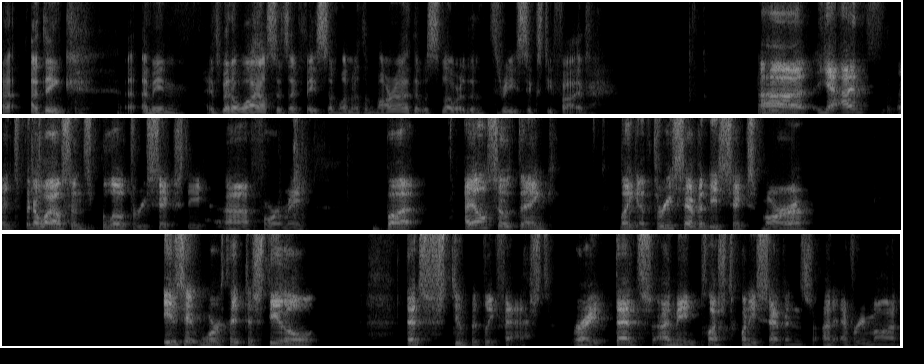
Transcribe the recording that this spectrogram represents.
uh, I think, I mean, it's been a while since I faced someone with a Mara that was slower than 365. Uh, yeah, I've. It's been a while since below 360 uh, for me, but I also think like a 376 Mara. Is it worth it to steal? That's stupidly fast, right? That's I mean plus 27s on every mod.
